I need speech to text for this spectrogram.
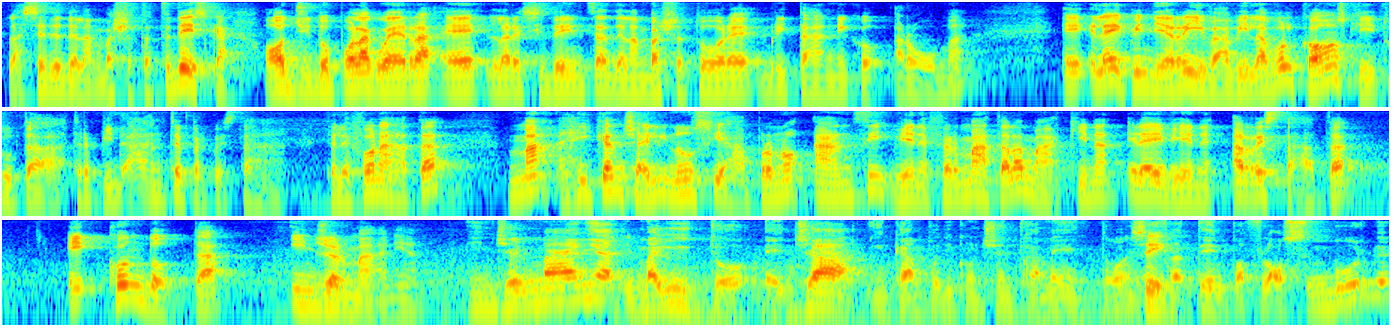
la sede dell'ambasciata tedesca. Oggi, dopo la guerra, è la residenza dell'ambasciatore britannico a Roma. E lei quindi arriva a Villa Volkonsky, tutta trepidante per questa telefonata, ma i cancelli non si aprono, anzi viene fermata la macchina e lei viene arrestata e condotta in Germania in Germania, il marito è già in campo di concentramento, nel sì. frattempo a Flossenburg,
